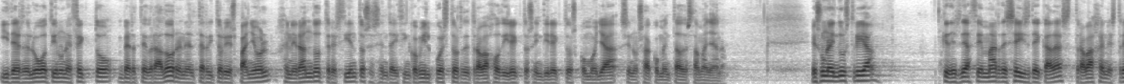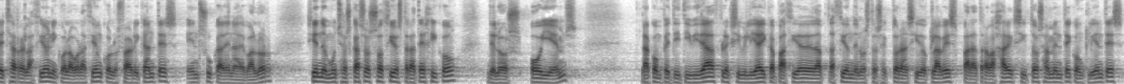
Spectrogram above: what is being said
y desde luego tiene un efecto vertebrador en el territorio español, generando 365.000 puestos de trabajo directos e indirectos, como ya se nos ha comentado esta mañana. Es una industria que desde hace más de seis décadas trabaja en estrecha relación y colaboración con los fabricantes en su cadena de valor, siendo en muchos casos socio estratégico de los OEMs, la competitividad, flexibilidad y capacidad de adaptación de nuestro sector han sido claves para trabajar exitosamente con clientes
